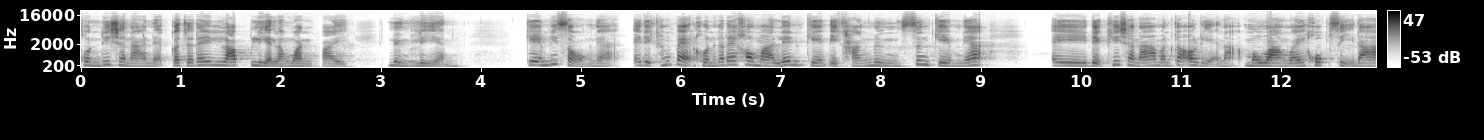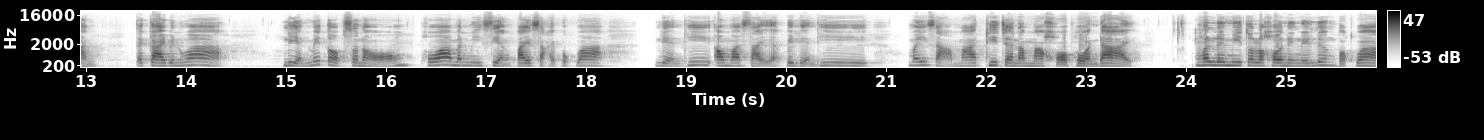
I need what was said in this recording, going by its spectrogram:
คนที่ชนะเนี่ยก็จะได้รับเหรียญรางวัลไปหนึ่งเหรียญเกมที่สองเนี่ยไอเด็กทั้ง 8 คนก็ได้เข้ามาเล่นเกมอีกครั้งหนึ่งซึ่งเกมเนี้ยไอเด็กที่ชนะมันก็เอาเหรียญอะมาวางไว้ครบสี่ด้าน แต่กลายเป็นว่าเหรียญไม่ตอบสนอง เพราะว่ามันมีเสียงปลายสายบอกว่าเหรียญที่เอามาใส่อะเป็นเหรียญที่ไม่สามารถที่จะนำมาขอพรได้ มันเลยมีตัวละครหนึ่งในเรื่องบอกว่า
